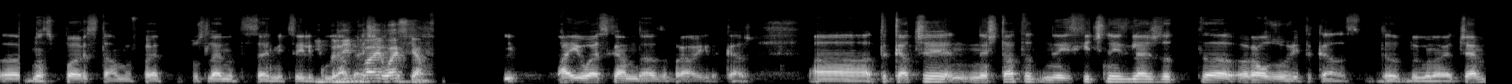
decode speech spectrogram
а, на Спърс там в пред последната седмица или кога беше. това и Уест Хем. А и Уест Хем, да, забравих да кажа. А, така че нещата не, хич не изглеждат а, розови, така да, да, да го наречем.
